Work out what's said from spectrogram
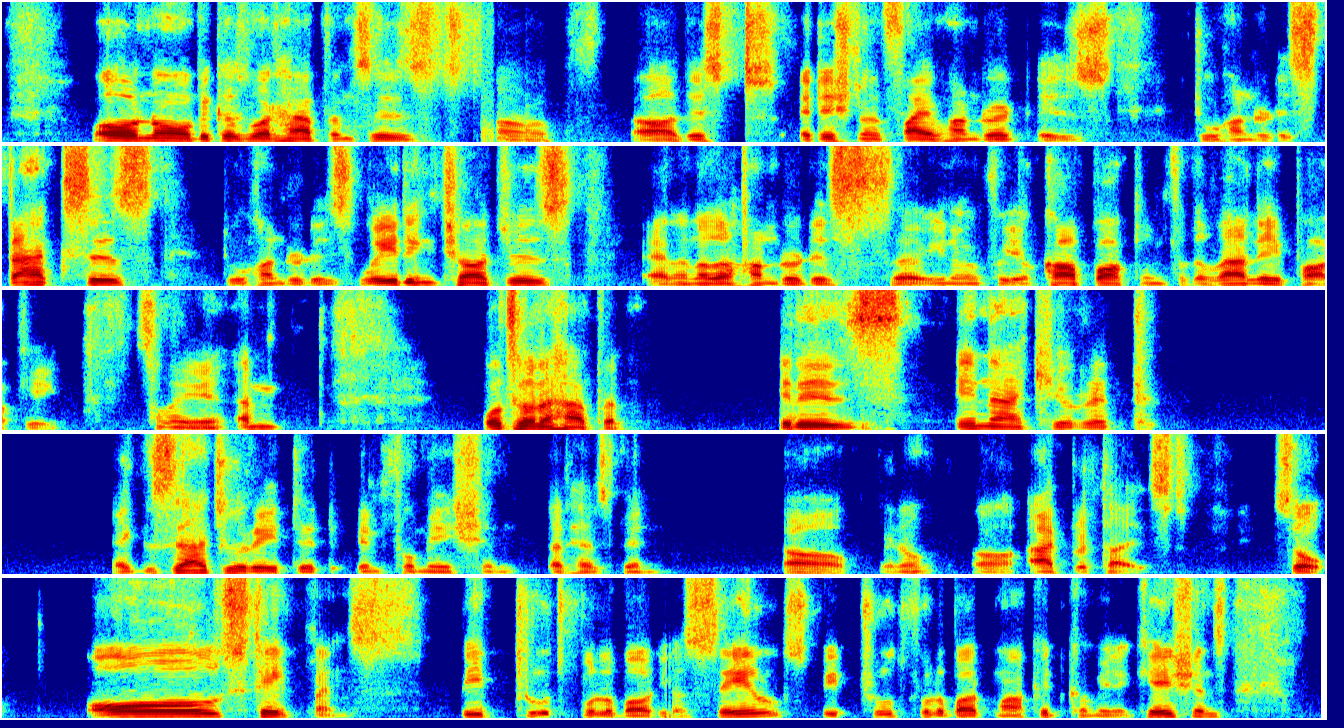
Oh, no, because what happens is uh, uh, this additional 500 is 200 is taxes, 200 is waiting charges, and another 100 is, uh, you know, for your car parking, for the valet parking, something. And what's going to happen? it is inaccurate, exaggerated information that has been, you know, uh, advertised. So all statements, be truthful about your sales, be truthful about market communications.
